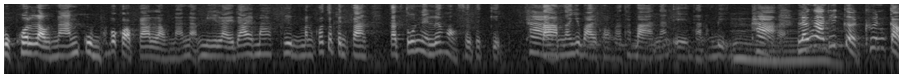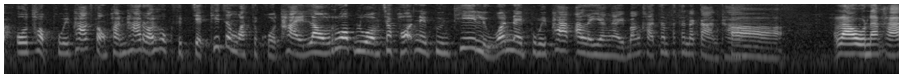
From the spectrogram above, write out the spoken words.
บุคคลเหล่านั้นกลุ่มผู้ประกอบการเหล่านั้นน่ะมีรายได้มากขึ้น มันก็จะเป็นการกระตุ้นในเรื่องของเศรษฐกิจค่ะตามนโยบายของรัฐบาลนั่นเองค่ะน้องบิ๊กอืมค่ะ และงานที่เกิดขึ้นกับ o t o p ภูมิภาค 2567 ที่จังหวัดสุโขทัยเรารวบรวมเฉพาะในพื้นที่หรือว่าในภูมิภาคอะไรยังไงบ้างคะท่านพัฒนาการคะอ่าเรานะคะ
